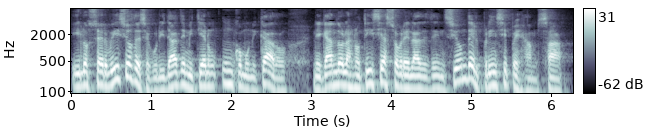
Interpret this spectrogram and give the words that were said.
y los servicios de seguridad emitieron un comunicado negando las noticias sobre la detención del príncipe Hamza.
